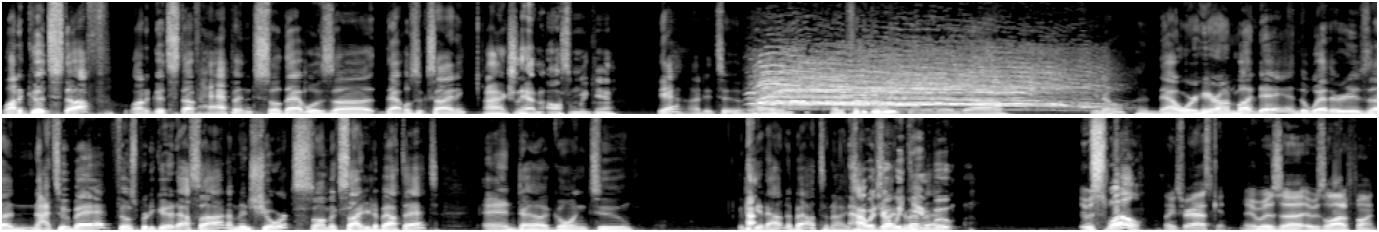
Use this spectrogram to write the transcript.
A lot of good stuff. A lot of good stuff happened. So that was uh, that was exciting. I actually had an awesome weekend. Yeah, I did too. I had, had a pretty good weekend, and uh, you know, and now we're here on Monday, and the weather is uh, not too bad. Feels pretty good outside. I'm in shorts, so I'm excited about that, and uh, going to gonna get out and about tonight. So How I'm was your weekend. Boot? It was swell. Thanks for asking. It was uh, it was a lot of fun.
